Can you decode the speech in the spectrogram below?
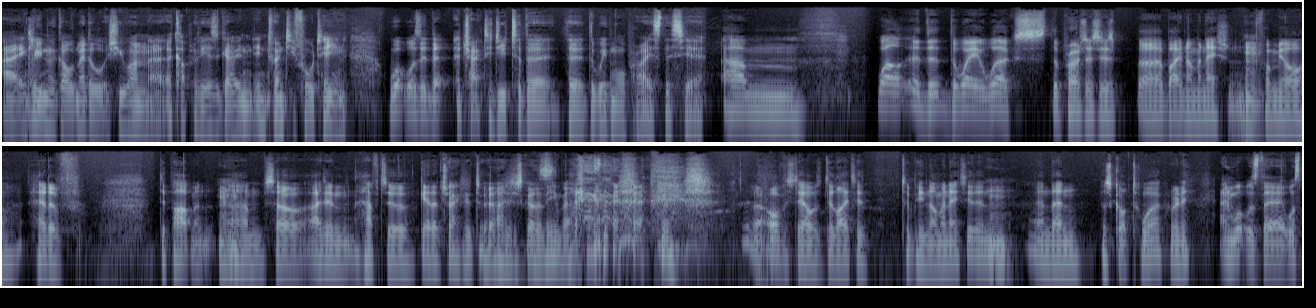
uh, including the gold medal which you won a, a, couple of years ago in, in 2014. What was it that attracted you to the the, the Wigmore Prize this year? Um, well, uh, the the way it works, the process is uh, by nomination mm. from your head of department. Mm-hmm. Um, so I didn't have to get attracted to it. I just got an email. Uh, obviously, I was delighted to be nominated, and mm. and then just got to work really. And what was the what's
